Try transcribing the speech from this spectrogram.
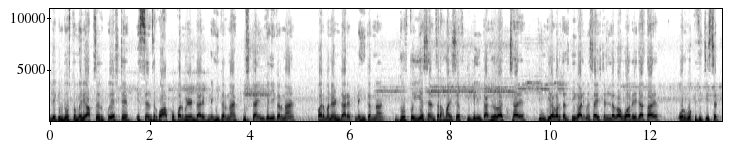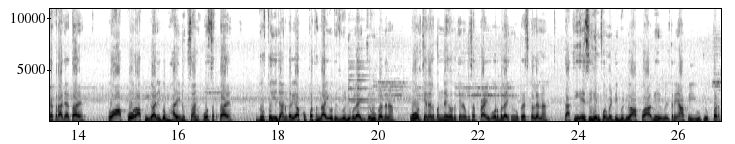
लेकिन दोस्तों मेरी आपसे रिक्वेस्ट है, इस सेंसर को आपको परमानेंट डायरेक्ट नहीं करना है। कुछ टाइम के लिए करना है? परमानेंट डायरेक्ट नहीं करना है। दोस्तों, ये सेंसर हमारी सेफ्टी के लिए काफ़ी ज़्यादा अच्छा है, क्योंकि अगर चलती गाड़ी में साइड स्टैंड लगा हुआ रह जाता है और वो किसी चीज़ से टकरा जाता है तो आपको और आपकी गाड़ी को भारी नुकसान हो सकता है। दोस्तों, ये जानकारी आपको पसंद आई हो तो इस वीडियो को लाइक ज़रूर कर देना और चैनल पर नए हो तो चैनल को सब्सक्राइब और बेलाइकन को प्रेस कर लेना ताकि ऐसी ही इन्फॉर्मेटिव वीडियो आपको आगे भी मिलते रहें आपके यूट्यूब पर।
